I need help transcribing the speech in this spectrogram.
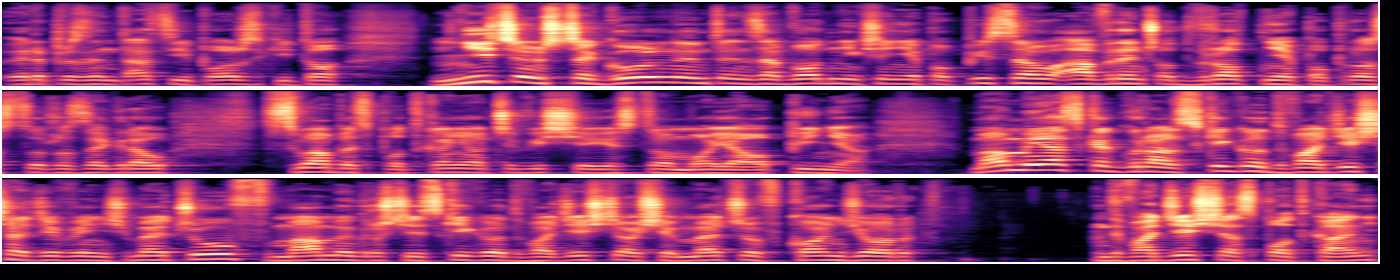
reprezentacji Polski, to niczym szczególnym ten zawodnik się nie popisał, a wręcz odwrotnie po prostu rozegrał słabe spotkania. Oczywiście jest to moja opinia. Mamy Jacka Góralskiego 29 meczów, mamy Grosieckiego 28 meczów, Kądzior 20 spotkań.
